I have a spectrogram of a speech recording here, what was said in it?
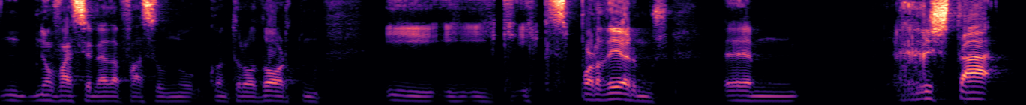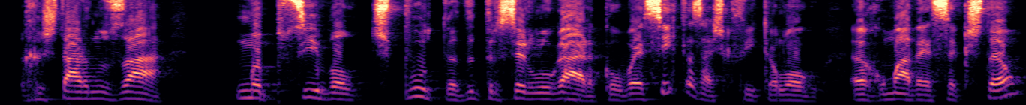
não vai ser nada fácil no, contra o Dortmund e, e, e, que se perdermos um, restar, restar-nos-á uma possível disputa de terceiro lugar com o Besiktas, acho que fica logo arrumada essa questão.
